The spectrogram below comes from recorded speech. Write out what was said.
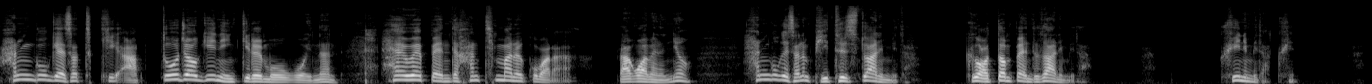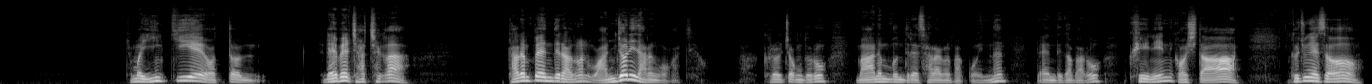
한국에서 특히 압도적인 인기를 모으고 있는 해외 밴드 한 팀만을 꼽아라 라고 하면은요 한국에서는 비틀스도 아닙니다. 그 어떤 밴드도 아닙니다. 퀸입니다. 퀸. 정말 인기의 어떤 레벨 자체가 다른 밴드랑은 완전히 다른 것 같아요. 그럴 정도로 많은 분들의 사랑을 받고 있는 밴드가 바로 퀸인 것이다. 그 중에서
